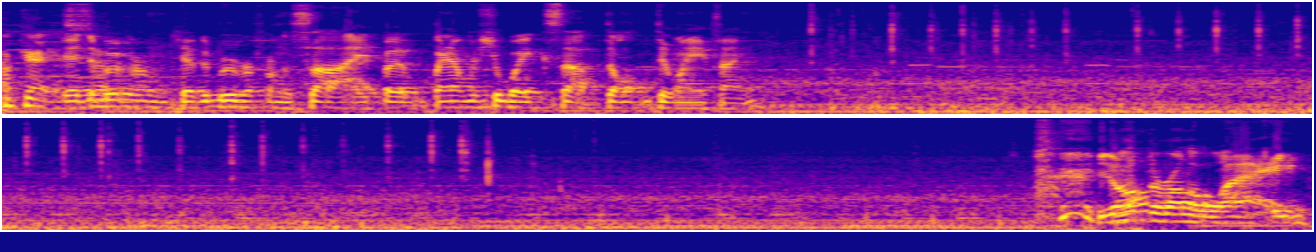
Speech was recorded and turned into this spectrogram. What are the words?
Okay. You have, to move her, you have to move her from the side, but whenever she wakes up, don't do anything. You don't have to run away.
